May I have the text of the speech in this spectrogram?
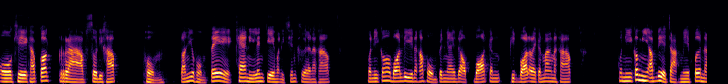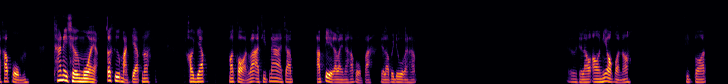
โอเคครับ ก็กราบสวัสดีครับ ผม ตอนนี้อยู่ผมเต้แค่นี้เล่นเกมกันอีกเช่นเคยแล้วนะครับ วันนี้ก็บอสลีนะครับผมเป็นไงดรอปบอสกันผิดบอสอะไรกันบ้างนะครับ?วันนี้ก็มีอัปเดตจาก Maple นะครับผมถ้าในเชิงมวยอะก็คือหมัดยับเนาะเขายับมาก่อนว่าอาทิตย์หน้าจะอัปเดตอะไรนะครับผมไปเดี๋ยวเราไปดูกันครับเออเดี๋ยวเราเอาอันนี้ออกก่อนเนาะผิดบอส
